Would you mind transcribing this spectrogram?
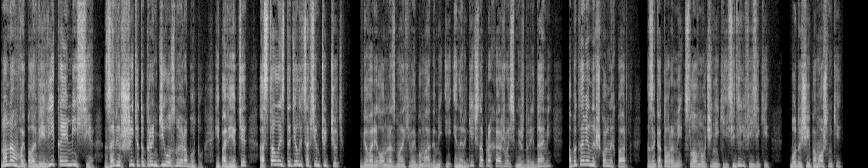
Но нам выпала великая миссия — завершить эту грандиозную работу. И, поверьте, осталось доделать совсем чуть-чуть», — говорил он, размахивая бумагами и энергично прохаживаясь между рядами обыкновенных школьных парт, за которыми, словно ученики, сидели физики, будущие помощники,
